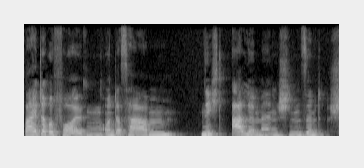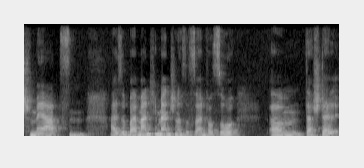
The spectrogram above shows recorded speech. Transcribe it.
Weitere Folgen, und das haben nicht alle Menschen, sind Schmerzen. Also bei manchen Menschen ist es einfach so, ähm, da stelle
